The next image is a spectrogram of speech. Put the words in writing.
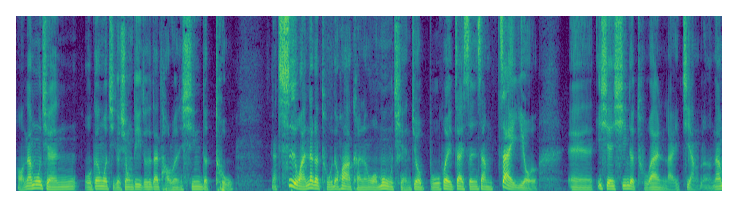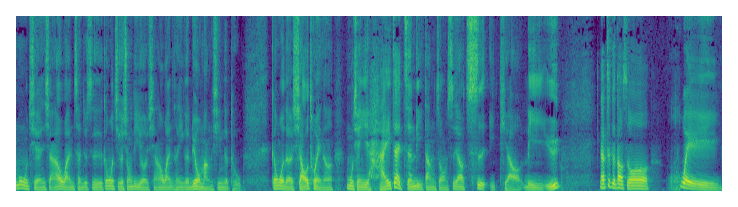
哦，那目前我跟我几个兄弟就是在讨论新的图。那刺完那个图的话，可能我目前就不会在身上再有嗯一些新的图案来讲了。那目前想要完成，就是跟我几个兄弟有想要完成一个六芒星的图。跟我的小腿呢，目前也还在整理当中，是要刺一条鲤鱼。那这个到时候会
